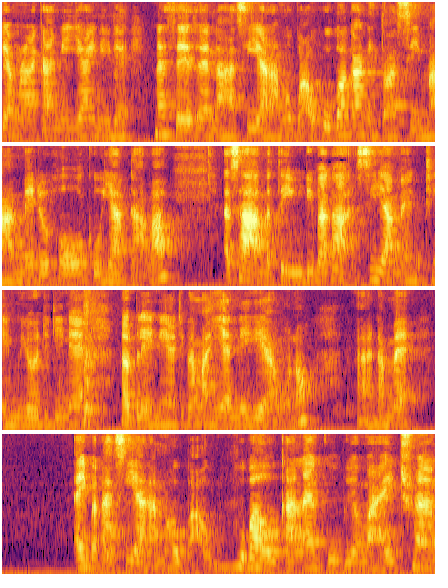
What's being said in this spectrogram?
ကင်မရာကင်ပြီးရိုက်နေတဲ့20ဆက်နာစီးရတာမဟုတ်ပါဘူးဟိုဘက်ကနေသွားစီမှာ Meadow Hall ကိုရောက်တာပါအစမသိဘူးဒီဘက်ကစီးရမယ်ထင်ပြီးတော့ဒီဒီနဲ့မပလဲနေရဒီဘက်မှာရက်နေခဲ့ရပါတော့အဲဒါမဲ့အဲ့ဘက်ကစီးရတာမဟုတ်ပါဘူးဟိုဘက်ကိုကားလန်ကူပြီးတော့မှအဲ့ tram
